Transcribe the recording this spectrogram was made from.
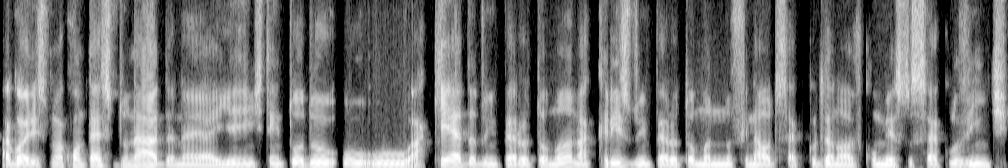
Agora, isso não acontece do nada, né? Aí a gente tem todo o, o, a queda do Império Otomano, a crise do Império Otomano no final do século XIX, começo do século XX,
